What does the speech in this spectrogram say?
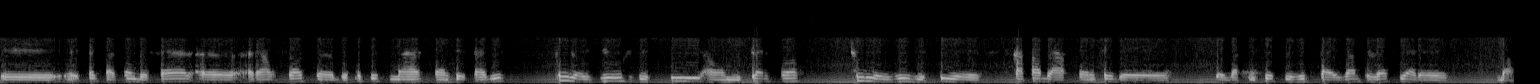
Et, cette façon de faire euh, renforce euh, beaucoup plus ma santé. C'est-à-dire, tous les jours, je suis en pleine force. Tous les jours, je suis euh, capable d'affronter des, des, activités physiques. Par exemple, lorsqu'il y a des. Bon,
